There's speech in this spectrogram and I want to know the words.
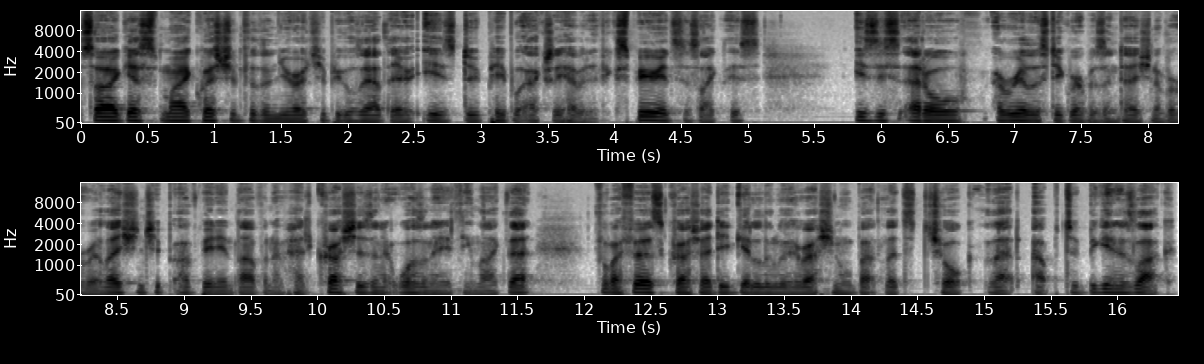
so I guess my question for the neurotypicals out there is do people actually have experiences like this? Is this at all a realistic representation of a relationship? I've been in love and I've had crushes and it wasn't anything like that. For my first crush, I did get a little irrational, but let's chalk that up to beginner's luck.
